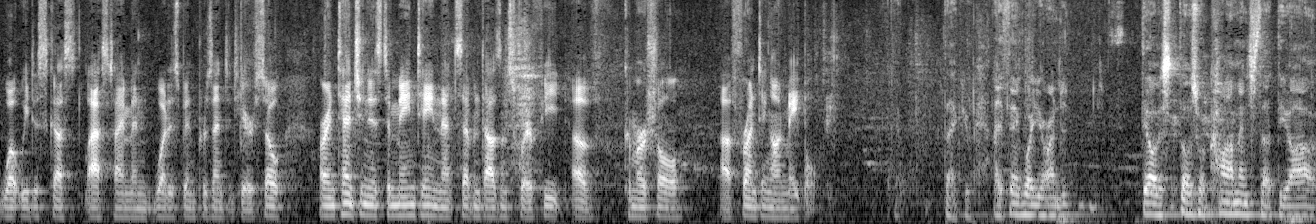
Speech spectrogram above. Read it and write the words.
what we discussed last time and what has been presented here. So our intention is to maintain that seven thousand square feet of commercial, uh, fronting on Maple. Thank you. I think what you're under, those, those were comments that the, au-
